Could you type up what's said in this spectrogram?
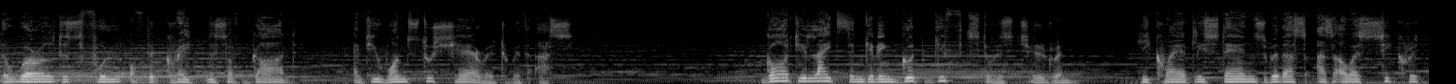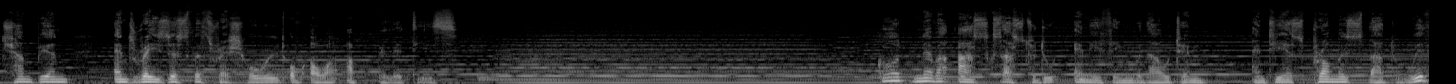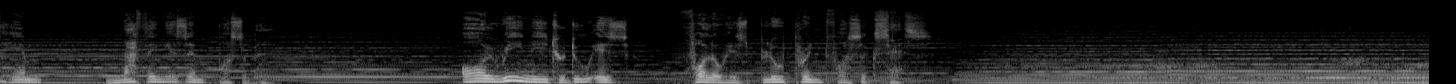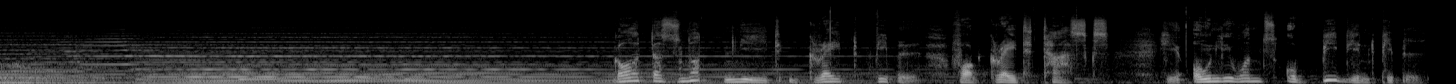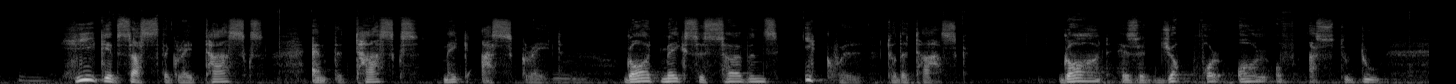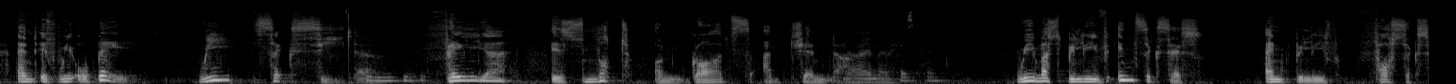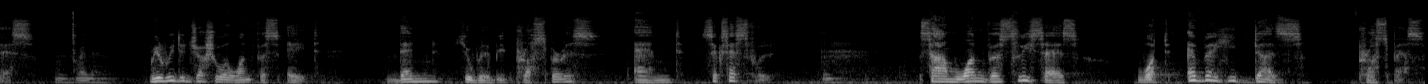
The world is full of the greatness of God, and He wants to share it with us. God delights in giving good gifts to His children. He quietly stands with us as our secret champion and raises the threshold of our abilities. God never asks us to do anything without Him, and He has promised that with Him, nothing is impossible. All we need to do is follow his blueprint for success. God does not need great people for great tasks. He only wants obedient people. He gives us the great tasks, and the tasks make us great. God makes his servants equal to the task. God has a job for all of us to do, and if we obey, we succeed. Failure is not on God's agenda. Praise God. We must believe in success and believe for success. Mm, amen. We read in Joshua 1 verse 8, then you will be prosperous and successful. Psalm 1 verse 3 says, whatever he does prospers.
